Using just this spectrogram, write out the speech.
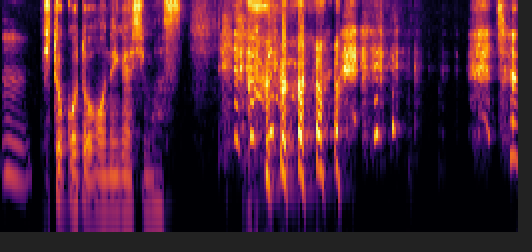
うん一言お願いします。就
